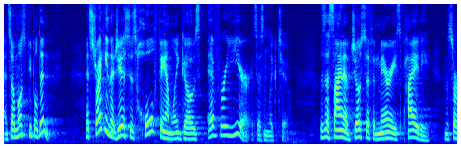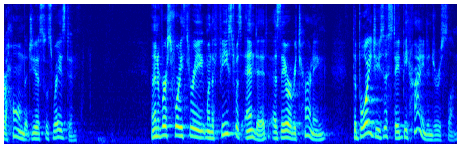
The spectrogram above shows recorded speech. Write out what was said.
And so most people didn't. It's striking that Jesus' whole family goes every year, it says in Luke 2. This is a sign of Joseph and Mary's piety and the sort of home that Jesus was raised in. And then in verse 43, when the feast was ended, as they were returning, the boy Jesus stayed behind in Jerusalem,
